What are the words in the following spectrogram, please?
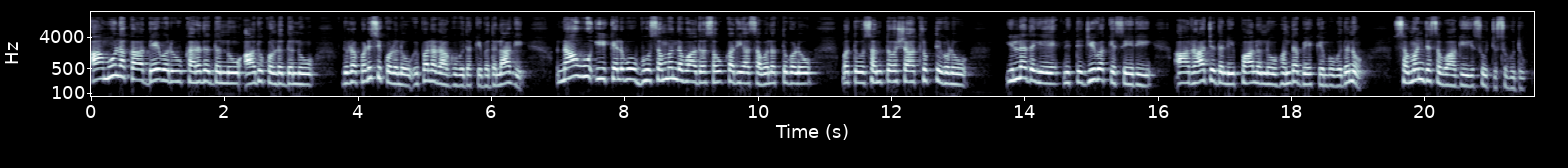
ಆ ಮೂಲಕ ದೇವರು ಕರೆದದ್ದನ್ನು ಆದುಕೊಂಡದ್ದನ್ನು ದೃಢಪಡಿಸಿಕೊಳ್ಳಲು ವಿಫಲರಾಗುವುದಕ್ಕೆ ಬದಲಾಗಿ ನಾವು ಈ ಕೆಲವು ಭೂ ಸಂಬಂಧವಾದ ಸೌಕರ್ಯ, ಸವಲತ್ತುಗಳು ಮತ್ತು ಸಂತೋಷ, ತೃಪ್ತಿಗಳು ಇಲ್ಲದೆಯೇ ನಿತ್ಯ ಜೀವಕ್ಕೆ ಸೇರಿ ಆ ರಾಜ್ಯದಲ್ಲಿ ಪಾಲನ್ನು ಹೊಂದಬೇಕೆಂಬುವುದನ್ನು ಸಮಂಜಸವಾಗಿ ಸೂಚಿಸುವುದು.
